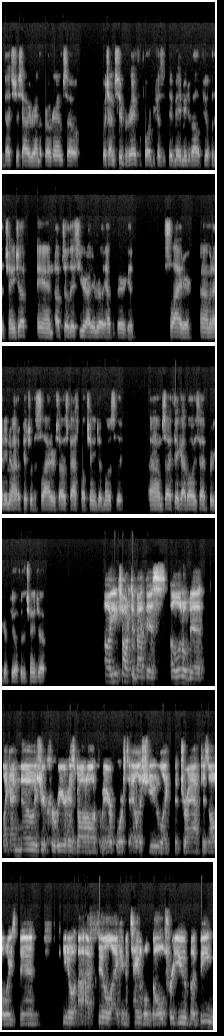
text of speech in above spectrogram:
That's just how he ran the program. So, which I'm super grateful for because it made me develop feel for the changeup. And up till this year, I didn't really have a very good slider, um, and I didn't know how to pitch with a slider. So I was fastball changeup mostly. Um, so I think I've always had pretty good feel for the changeup. Oh, you talked about this a little bit. Like I know as your career has gone on from Air Force to LSU, like the draft has always been, you know, I feel like an attainable goal for you. But being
